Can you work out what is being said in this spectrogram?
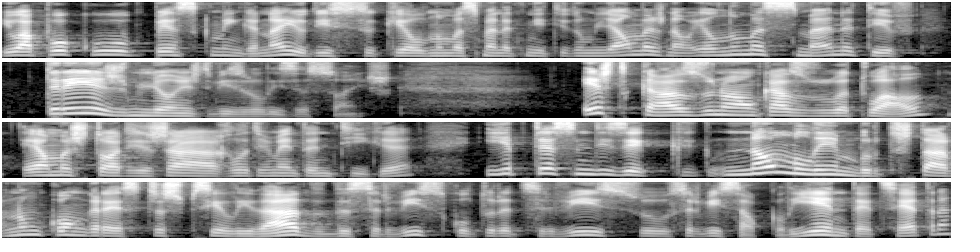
Eu há pouco penso que me enganei, eu disse que ele numa semana tinha tido um milhão, mas não, ele numa semana teve 3 milhões de visualizações. Este caso não é um caso atual, é uma história já relativamente antiga e apetece-me dizer que não me lembro de estar num congresso da especialidade de serviço, cultura de serviço, serviço ao cliente, etc.,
